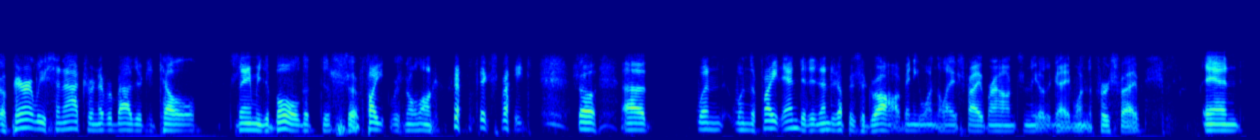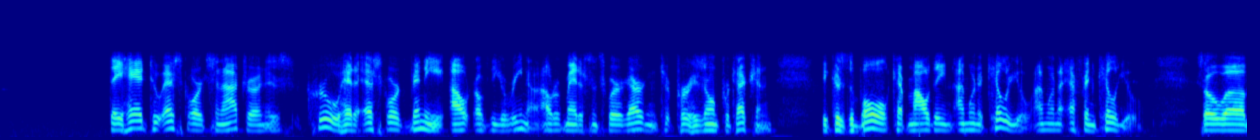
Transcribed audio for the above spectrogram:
Apparently, Sinatra never bothered to tell Sammy the Bull that this uh, fight was no longer a fixed fight. So uh, when when the fight ended, it ended up as a draw. Vinnie won the last five rounds, and the other guy had won the first five. And they had to escort Sinatra and his crew had to escort Vinnie out of the arena, out of Madison Square Garden, to, for his own protection, because the bull kept mouthing, "I'm going to kill you. I'm going to effing kill you." So, uh,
